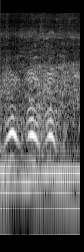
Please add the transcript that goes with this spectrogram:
whoa, whoa, whoa.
